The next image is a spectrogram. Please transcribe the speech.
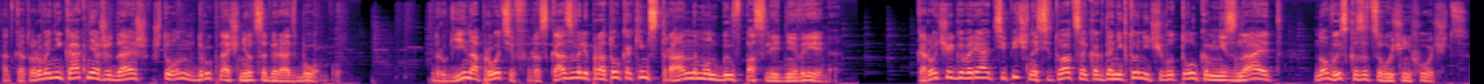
от которого никак не ожидаешь, что он вдруг начнет собирать бомбу. Другие, напротив, рассказывали про то, каким странным он был в последнее время. Короче говоря, типичная ситуация, когда никто ничего толком не знает, но высказаться очень хочется.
